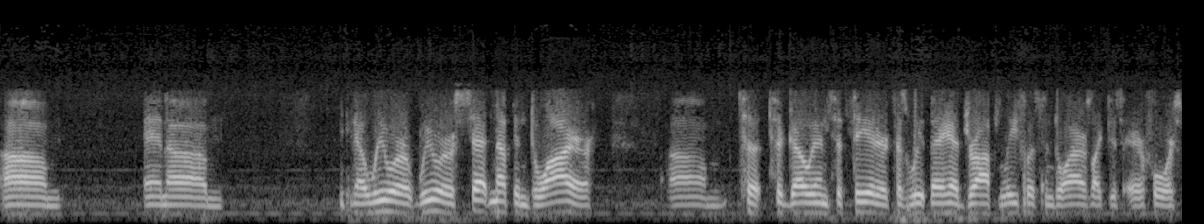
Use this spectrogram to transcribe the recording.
um, and um, you know we were we were setting up in Dwyer um, to to go into theater because they had dropped leaflets in Dwyer's like this Air Force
